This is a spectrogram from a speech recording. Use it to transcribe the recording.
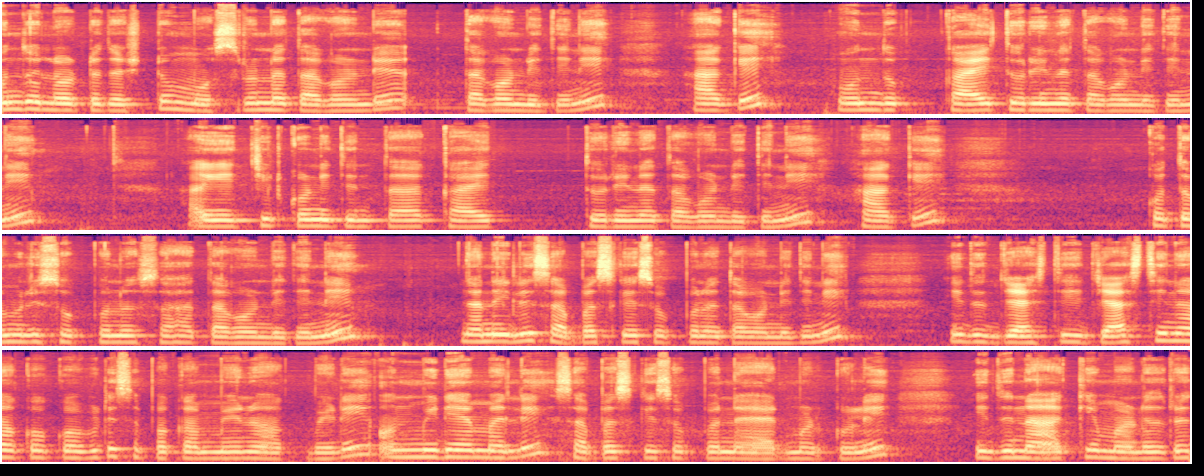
ಒಂದು ಲೋಟದಷ್ಟು ಮೊಸರನ್ನ ತಗೊಂಡೆ, ತಗೊಂಡಿದ್ದೀನಿ. ಹಾಗೆ ಒಂದು ಕಾಯಿ ತುರಿನ ತಗೊಂಡಿದ್ದೀನಿ. ಹಾಗೆ ಹೆಚ್ಚಿಟ್ಕೊಂಡಿದ್ದಂಥ ಕಾಯಿ ತುರಿನ ತಗೊಂಡಿದ್ದೀನಿ. ಹಾಗೆ ಕೊತ್ತಂಬರಿ ಸೊಪ್ಪನ್ನು ಸಹ ತಗೊಂಡಿದ್ದೀನಿ. ನಾನಿಲ್ಲಿ ಸಬ್ಬಸಿಗೆ ಸೊಪ್ಪನ್ನು ತಗೊಂಡಿದ್ದೀನಿ. ಇದು ಜಾಸ್ತಿ, ಜಾಸ್ತಿನೂ ಹಾಕೋಕ್ಕೋಗ್ಬಿಟ್ಟು ಸ್ವಲ್ಪ ಕಮ್ಮಿನೂ ಹಾಕಬೇಡಿ. ಒಂದು ಮೀಡಿಯಮಲ್ಲಿ ಸಬ್ಬಸಿಗೆ ಸೊಪ್ಪನ್ನು ಆ್ಯಡ್ ಮಾಡ್ಕೊಳ್ಳಿ. ಇದನ್ನು ಹಾಕಿ ಮಾಡಿದ್ರೆ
